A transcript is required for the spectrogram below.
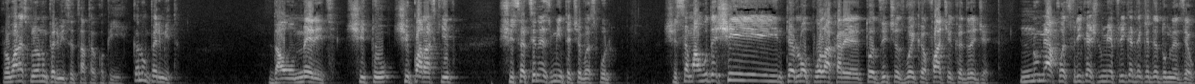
Romanescu, eu nu-mi permit să-ți atac copiii. Că nu-mi permit. Dar o meriți și tu, și Paraschiv, și să țineți minte ce vă spun. Și să mă aude și interlopul ăla care tot ziceți voi că face, că drege. Nu mi-a fost frică și nu mi-e frică decât de Dumnezeu.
